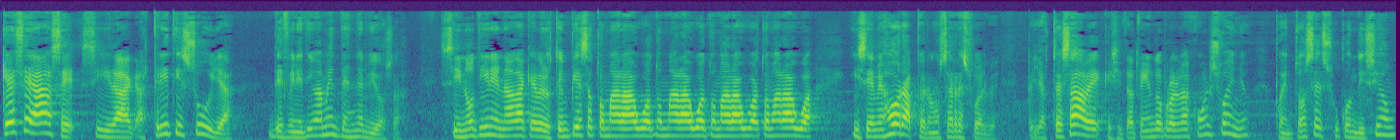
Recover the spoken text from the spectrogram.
¿qué se hace si la gastritis suya definitivamente es nerviosa? Si no tiene nada que ver. Usted empieza a tomar agua, tomar agua, tomar agua, tomar agua y se mejora, pero no se resuelve. Pero ya usted sabe que si está teniendo problemas con el sueño, pues entonces su condición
